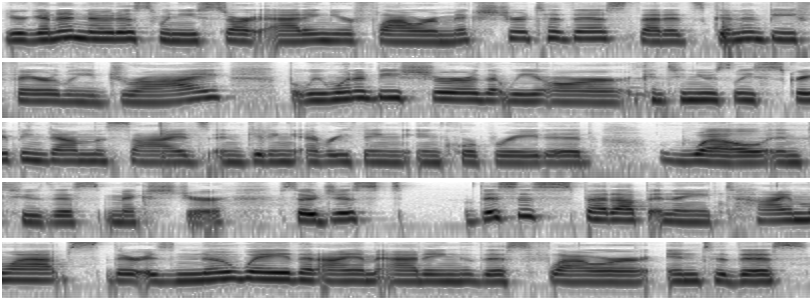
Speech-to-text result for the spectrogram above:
You're going to notice when you start adding your flour mixture to this that it's going to be fairly dry, but we want to be sure that we are continuously scraping down the sides and getting everything incorporated well into this mixture. So so just this is sped up in a time lapse. There is no way that I am adding this flour into this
